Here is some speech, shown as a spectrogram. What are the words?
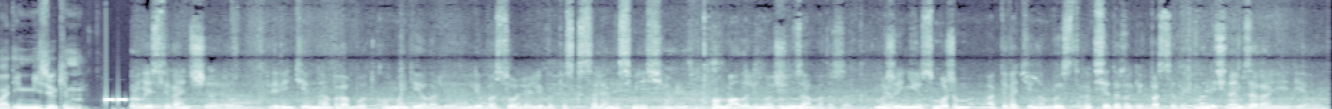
Вадим Мизюкин. Если раньше превентивную обработку мы делали либо солью, либо пескосоляной смесью, ну, мало ли ночью mm заморозок, мы же не сможем оперативно, быстро все дороги посыпать. Мы начинаем заранее делать.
